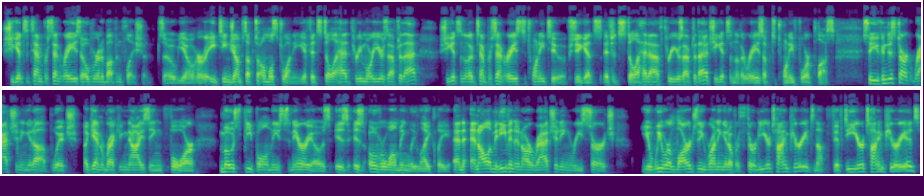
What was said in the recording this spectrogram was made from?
she gets a 10% raise over and above inflation. So, you know, her 18 jumps up to almost 20. If it's still ahead three more years after that, she gets another 10% raise to 22. If she gets if it's still ahead of 3 years after that, she gets another raise up to 24 plus. So you can just start ratcheting it up, which again recognizing for most people in these scenarios is is overwhelmingly likely. And and I'll admit, even in our ratcheting research, you know, we were largely running it over 30 year time periods, not 50 year time periods.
